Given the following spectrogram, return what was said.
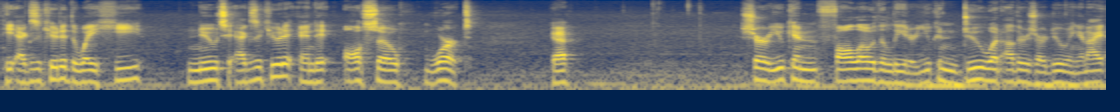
He executed the way he knew to execute it, and it also worked. Okay. Sure, you can follow the leader. You can do what others are doing. And I,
